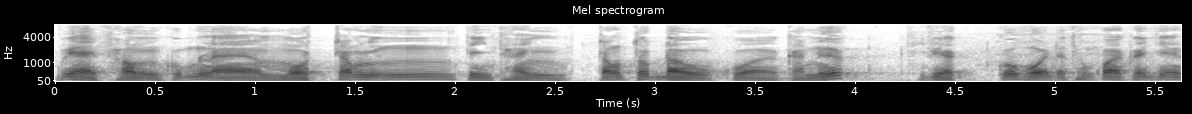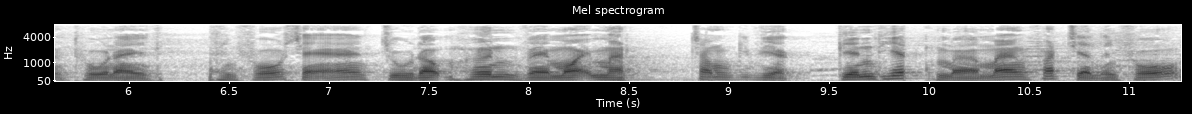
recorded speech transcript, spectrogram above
Với hải phòng cũng là một trong những tỉnh thành trong top đầu của cả nước thì việc quốc hội đã thông qua cơ chế đặc thù này thành phố sẽ chủ động hơn về mọi mặt trong cái việc kiến thiết mở mang phát triển thành phố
